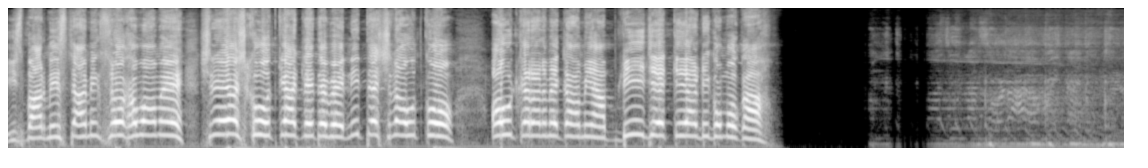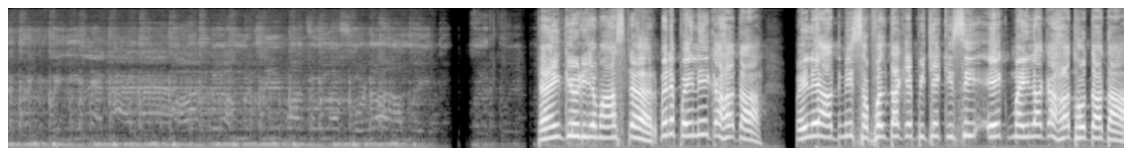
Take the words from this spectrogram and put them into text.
इस बार मिस टाइमिंग स्ट्रोक हवा में श्रेयस को कैच लेते हुए, नितेश राउत को आउट कराने में कामयाब। डीजे के आर डी को मौका। थैंक यू डीजे मास्टर मैंने पहले ही कहा था पहले आदमी सफलता के पीछे किसी एक महिला का हाथ होता था,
